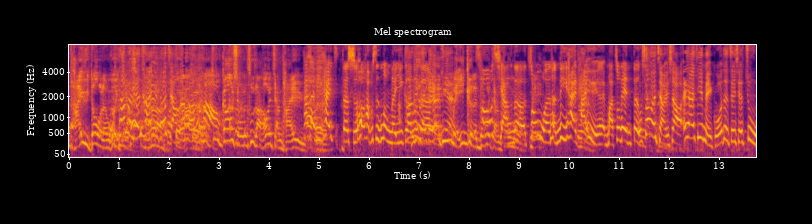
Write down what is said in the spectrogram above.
台语都有人会，他们连台语都讲得很好。住高雄的处长还会讲台语。他在离开的时候，他不是弄了一个那个 A I T 每一个人都超强的中文很厉害，台语马周练邓。我稍微讲一下 A I T 美国的这些驻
